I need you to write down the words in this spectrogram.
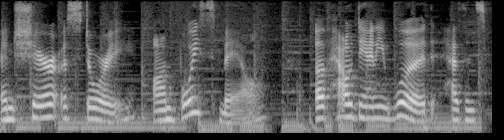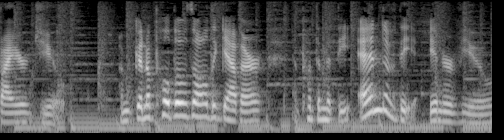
and share a story on voicemail of how Danny Wood has inspired you. I'm going to pull those all together and put them at the end of the interview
